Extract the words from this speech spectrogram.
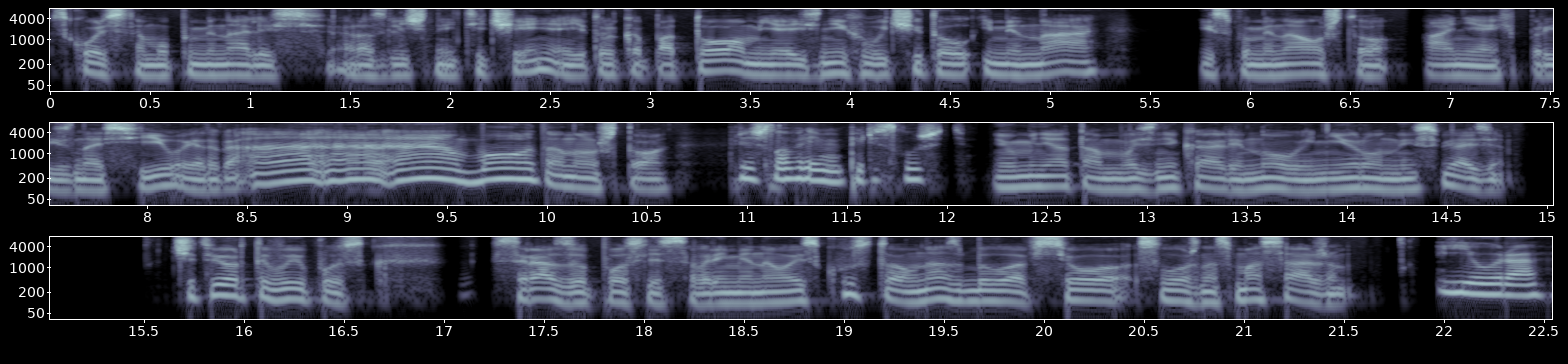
вскользь там упоминались различные течения, и только потом я из них вычитывал имена и вспоминал, что Аня их произносила. Я такой, а, а, а, вот оно что. Пришло время переслушать. И у меня там возникали новые нейронные связи. Четвертый выпуск. Сразу после современного искусства у нас было все сложно с массажем. Юра,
